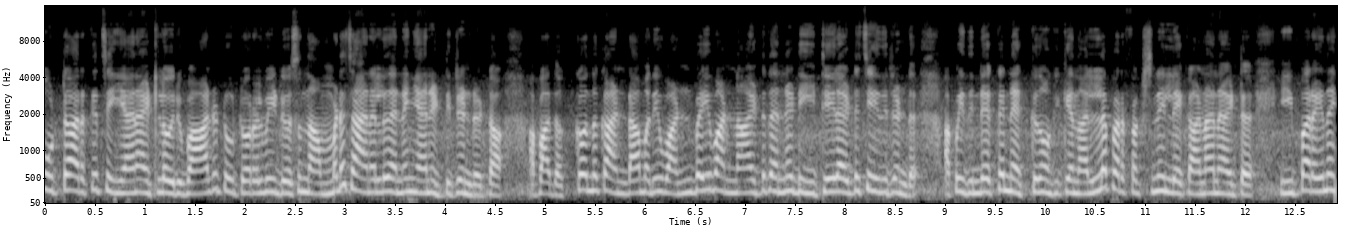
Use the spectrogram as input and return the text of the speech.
കൂട്ടുകാർക്ക് ചെയ്യാനായിട്ടുള്ള ഒരുപാട് ട്യൂട്ടോറിയൽ വീഡിയോസ് നമ്മുടെ ചാനലിൽ തന്നെ ഞാൻ ഇട്ടിട്ടുണ്ട് കേട്ടോ അപ്പോൾ അതൊക്കെ ഒന്ന് കണ്ടാൽ മതി. വൺ ബൈ വൺ ആയിട്ട് തന്നെ ഡീറ്റെയിൽ ആയിട്ട് ചെയ്തിട്ടുണ്ട്. അപ്പോൾ ഇതിന്റെയൊക്കെ നെക്ക് നോക്കിക്കുക നല്ല പെർഫെക്ഷൻ ഇല്ലേ കാണാനായിട്ട്? ഈ പറയുന്ന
